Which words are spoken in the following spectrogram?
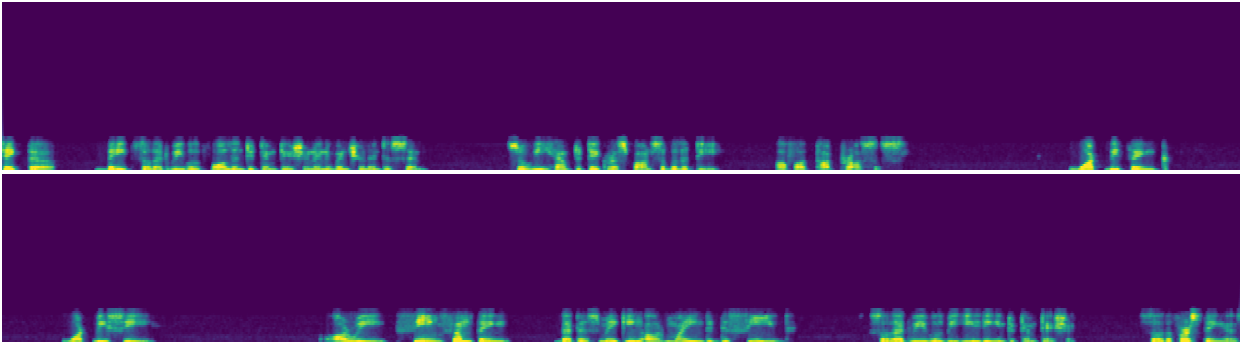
take the bait so that we will fall into temptation and eventually into sin. So we have to take responsibility of our thought process. What we think, what we see, are we seeing something that is making our mind deceived so that we will be yielding into temptation? So the first thing is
